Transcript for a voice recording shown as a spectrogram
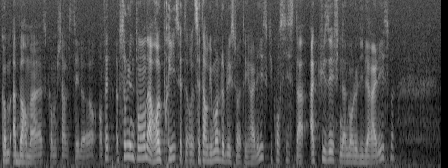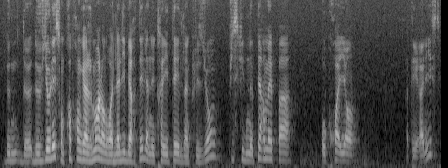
comme Habermas, comme Charles Taylor. En fait, absolument tout le monde a repris cet, argument de l'objection intégraliste qui consiste à accuser finalement le libéralisme de, violer son propre engagement à l'endroit de la liberté, de la neutralité et de l'inclusion, puisqu'il ne permet pas aux croyants intégralistes,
